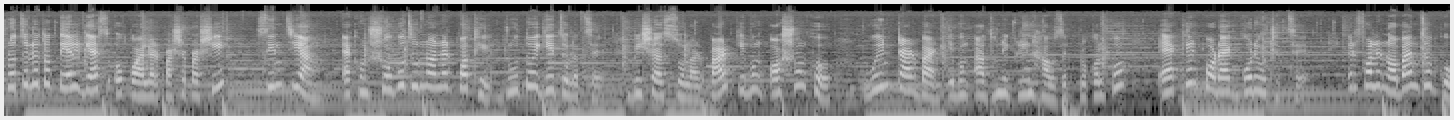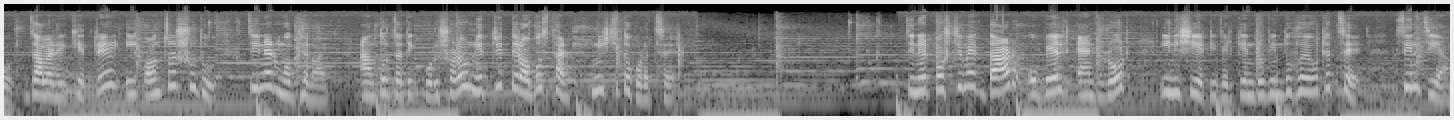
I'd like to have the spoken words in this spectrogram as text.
প্রচলিত তেল, গ্যাস ও কয়লার পাশাপাশি সিনচিয়াং এখন সবুজ উন্নয়নের পথে দ্রুত এগিয়ে চলেছে। বিশাল সোলার পার্ক এবং অসংখ্য উইন্ড টারবাইন এবং আধুনিক গ্রিন হাউসের প্রকল্প একের পর এক গড়ে উঠেছে। এর ফলে নবায়নযোগ্য জ্বালানির ক্ষেত্রে এই অঞ্চল শুধু চীনের মধ্যে নয়, আন্তর্জাতিক পরিসরেও নেতৃত্বের অবস্থান নিশ্চিত করেছে। চীনের পশ্চিমের দ্বার ও বেল্ট অ্যান্ড রোড ইনিশিয়েটিভের কেন্দ্রবিন্দু হয়ে উঠেছে সিনচিয়াং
